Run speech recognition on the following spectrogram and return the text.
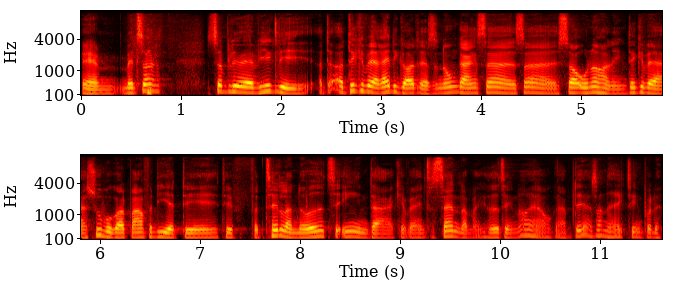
Øhm, men så, så blev jeg virkelig, og det, og det kan være rigtig godt, altså nogle gange så, så, så underholdning, det kan være super godt, bare fordi at det, det fortæller noget til en, der kan være interessant, og man kan sidde og tænke, nå ja, okay, det er sådan, havde jeg ikke tænkt på det.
